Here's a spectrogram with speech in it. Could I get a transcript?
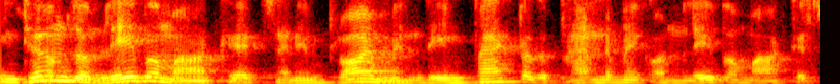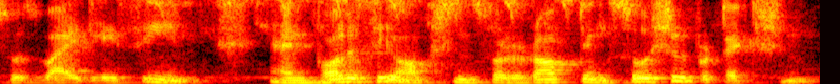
In terms of labor markets and employment, the impact of the pandemic on labor markets was widely seen, and policy options for adopting social protection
